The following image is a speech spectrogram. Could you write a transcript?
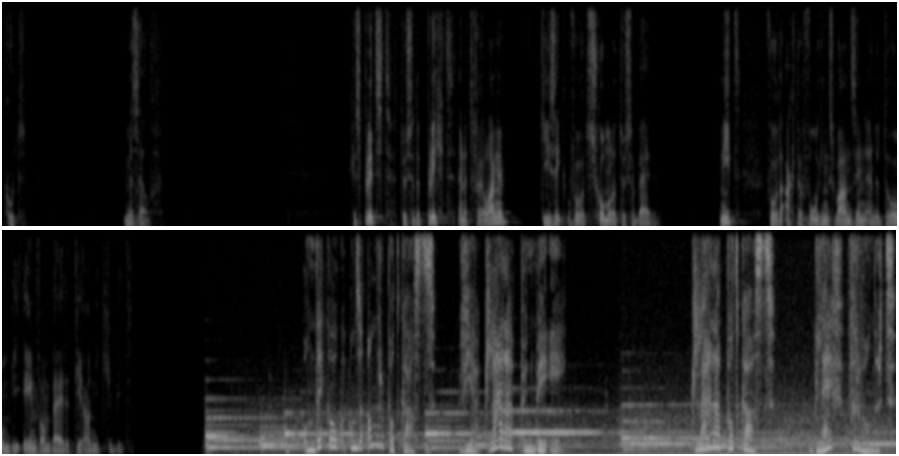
Goed. Mezelf. Gesplitst tussen de plicht en het verlangen, kies ik voor het schommelen tussen beiden. Niet voor de achtervolgingswaanzin en de droom die een van beide tyranniek gebiedt. Ontdek ook onze andere podcasts via clara.be. Clara Podcasts. Blijf verwonderd.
